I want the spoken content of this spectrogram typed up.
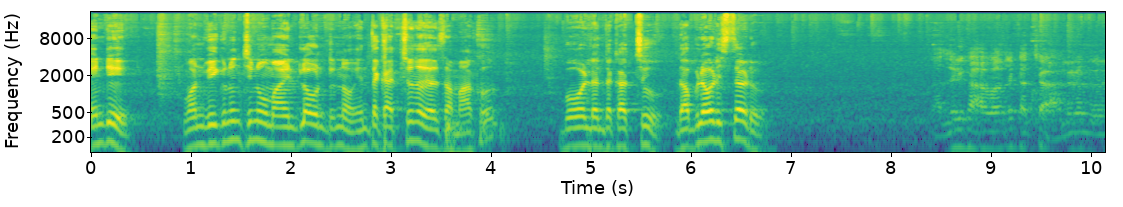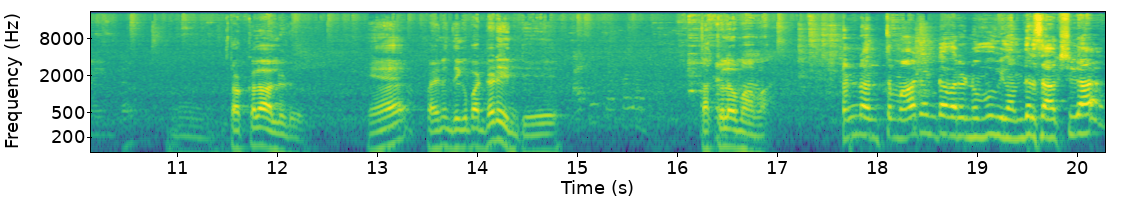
ఏంటి? వన్ వీక్ నుంచి నువ్వు మా ఇంట్లో ఉంటున్నావు. ఎంత ఖర్చు ఉందో తెలుసా మాకు? బోల్డ్ ఎంత ఖర్చు? డబ్బులు ఎవడు ఇస్తాడు అల్లుడి కావాలి ఖర్చు అల్లుడు ఇంకా తొక్కలో అల్లుడు. ఏ? పైన దిగబడ్డాడు ఏంటి? తక్కువలో మామ. నన్ను అంత మాట అంటావరా నువ్వు? వీళ్ళందరూ సాక్షిగా?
